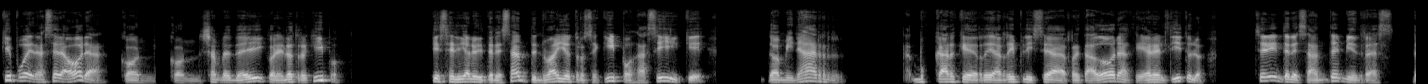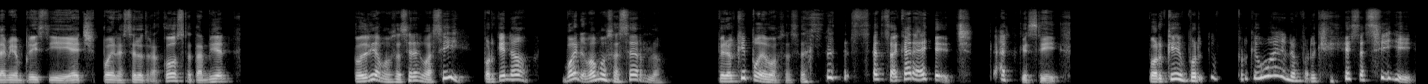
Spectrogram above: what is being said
¿Qué pueden hacer ahora con, con Champions Day y con el otro equipo? ¿Qué sería lo interesante? No hay otros equipos así que dominar, buscar que Rhea Ripley sea retadora, que gane el título. Sería interesante mientras Damian Priest y Edge pueden hacer otra cosa también. Podríamos hacer algo así, ¿por qué no? Bueno, vamos a hacerlo. Pero ¿qué podemos hacer? Sacar a Edge. Claro que sí. ¿Por qué? Porque, porque bueno, porque es así.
